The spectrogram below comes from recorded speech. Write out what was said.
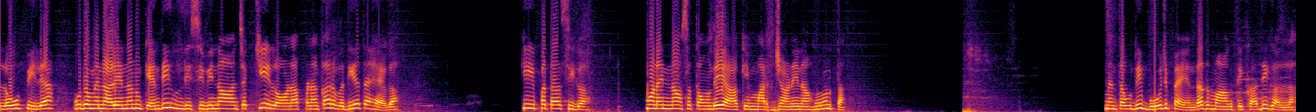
ਲੋ ਪੀ ਲਿਆ। ਉਦੋਂ ਮੈਂ ਨਾਲੇ ਇਹਨਾਂ ਨੂੰ ਕਹਿੰਦੀ ਹੁੰਦੀ ਸੀ ਵੀ ਨਾ ਚੱਕੀ ਲਾਉਣ, ਆਪਣਾ ਘਰ ਵਧੀਆ ਤਾਂ ਹੈਗਾ। ਕੀ ਪਤਾ ਸੀਗਾ? ਹੁਣ ਇੰਨਾ ਸਤਾਉਂਦੇ ਆ ਕਿ ਮਰ ਜਾਣੇ ਨਾ ਹੋਣ ਤਾਂ। ਮੈਨੂੰ ਤਾਂ ਉਹਦੀ ਬੋਝ ਪੈ ਜਾਂਦਾ ਦਿਮਾਗ ਤੇ ਕਾਦੀ ਗੱਲ ਆ?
